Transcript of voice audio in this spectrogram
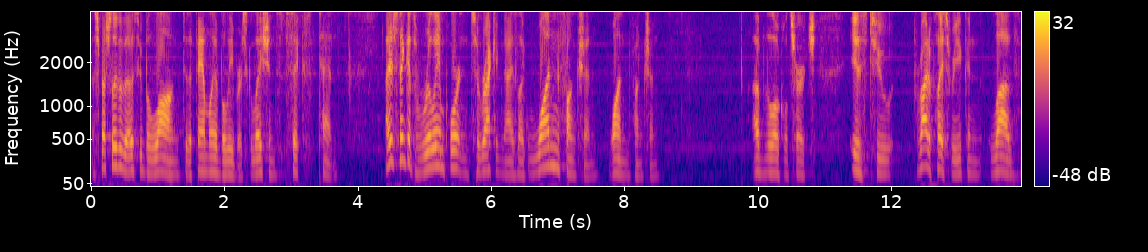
especially to those who belong to the family of believers. Galatians 6:10. I just think it's really important to recognize like one function, one function of the local church is to provide a place where you can love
